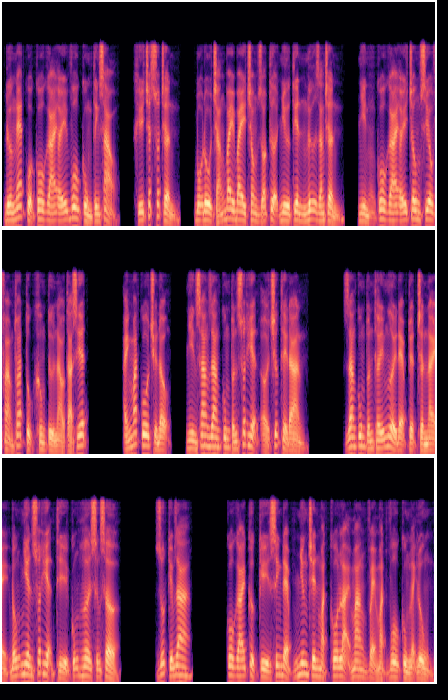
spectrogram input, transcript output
Đường nét của cô gái ấy vô cùng tinh xảo, khí chất xuất trần bộ đồ trắng bay bay trong gió tựa như tiên nữ giáng trần, nhìn cô gái ấy trông siêu phàm thoát tục không từ nào tả xiết. Ánh mắt cô chuyển động, nhìn sang giang cung tuấn xuất hiện ở trước thể đàn. Giang cung tuấn thấy người đẹp tuyệt trần này bỗng nhiên xuất hiện thì cũng hơi sững sờ. Rút kiếm ra. Cô gái cực kỳ xinh đẹp nhưng trên mặt cô lại mang vẻ mặt vô cùng lạnh lùng,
